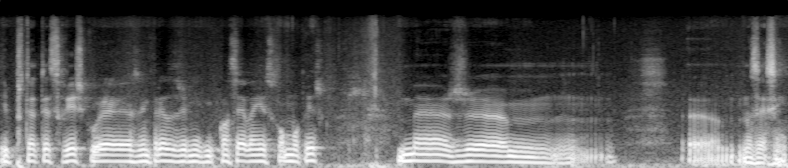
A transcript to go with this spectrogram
e portanto esse risco, é, as empresas concebem isso como um risco, mas, hum, hum, mas é assim.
